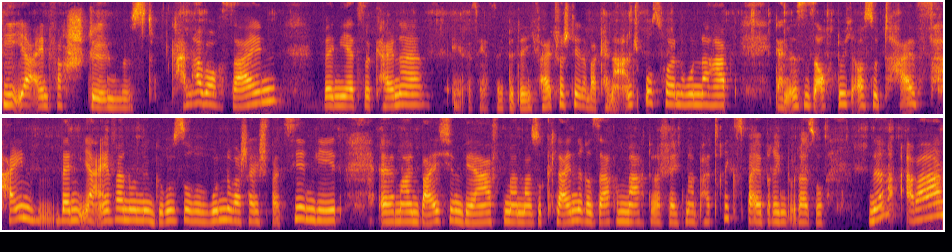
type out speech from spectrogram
die ihr einfach stillen müsst. Kann aber auch sein, wenn ihr jetzt keine, also jetzt bitte nicht falsch verstehen, aber keine anspruchsvollen Hunde habt, dann ist es auch durchaus total fein, wenn ihr einfach nur eine größere Runde wahrscheinlich spazieren geht, äh, mal ein Beilchen werft, mal, mal so kleinere Sachen macht oder vielleicht mal ein paar Tricks beibringt oder so. Ne? Aber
